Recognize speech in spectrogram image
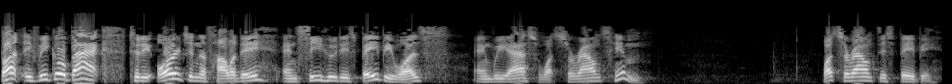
But if we go back to the origin of holiday and see who this baby was, and we ask what surrounds him. What surrounds this baby?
